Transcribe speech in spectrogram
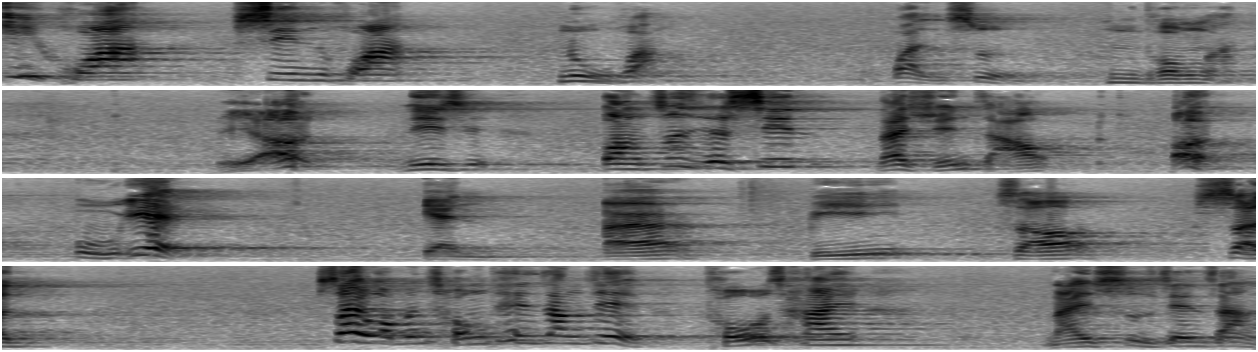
一花心花怒放，万事亨通嘛。要你是往自己的心来寻找，二五叶眼耳鼻舌身，所以我们从天上界投胎。来世间上，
